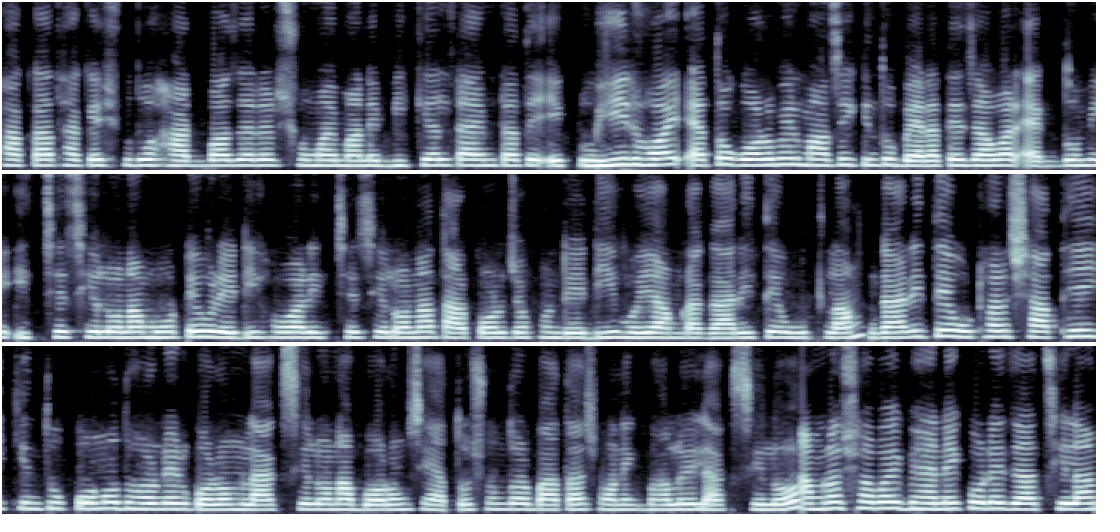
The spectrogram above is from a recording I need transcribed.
ফাঁকা থাকে, শুধু হাট বাজারের সময় মানে বিকেল টাইমটাতে একটু ভিড় হয়। এত গরমের মাঝে কিন্তু বেড়াতে যাওয়ার একদমই ইচ্ছে ছিল না। মোটেও রেডি হওয়ার ইচ্ছে ছিল না। তারপর যখন রেডি হয়ে আমরা গাড়িতে উঠলাম, গাড়িতে ওঠার সাথেই কিন্তু কোনো ধরনের গরম লাগছিল না বরং সে এত সুন্দর বাতাস, অনেক ভালোই লাগছিল। আমরা সবাই ভ্যানে করে যাচ্ছিলাম।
